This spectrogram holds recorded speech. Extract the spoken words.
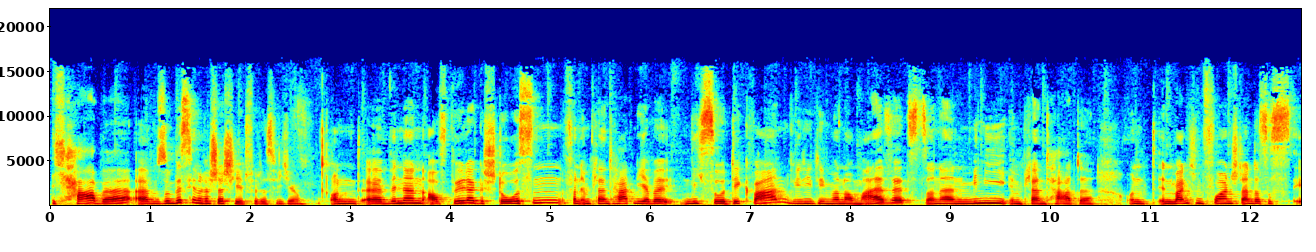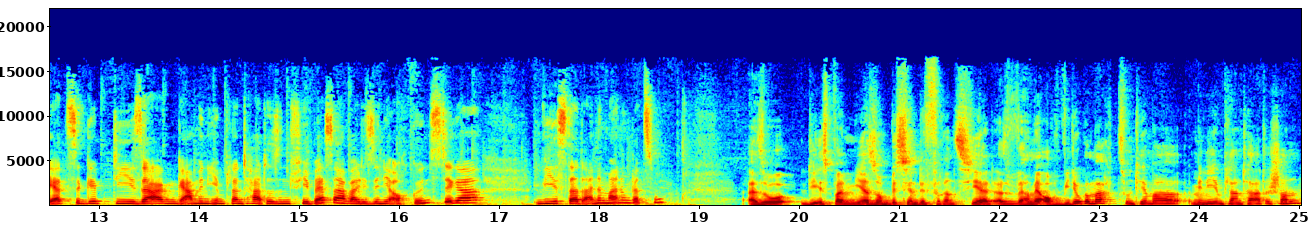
Ich habe ähm, so ein bisschen recherchiert für das Video und äh, bin dann auf Bilder gestoßen von Implantaten, die aber nicht so dick waren, wie die, die man normal setzt, sondern Mini-Implantate. Und in manchen Foren stand, dass es Ärzte gibt, die sagen, ja, Mini-Implantate sind viel besser, weil die sind ja auch günstiger. Wie ist da deine Meinung dazu? Also die ist bei mir so ein bisschen differenziert. Also wir haben ja auch ein Video gemacht zum Thema Mini-Implantate schon. Mhm.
